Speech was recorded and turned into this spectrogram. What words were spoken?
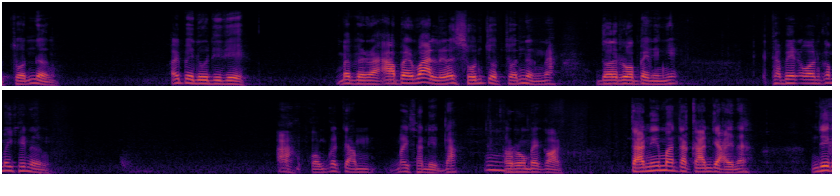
0.01เฮ้ยไปดูดีๆ ไม่เป็นไรเอาเป็นว่าเหลือ0.01นะ โดยรวมเป็นอย่างนี้ ทะเบียนโอนก็ไม่ใช่หนึ่งอะผมก็จำไม่สนิทนะเอาลงไปก่อน แต่อันนี้มาตรการใหญ่นะ นี่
